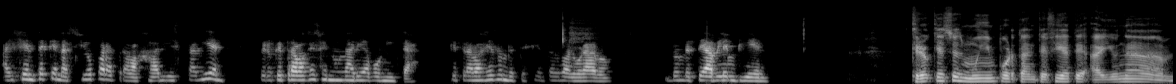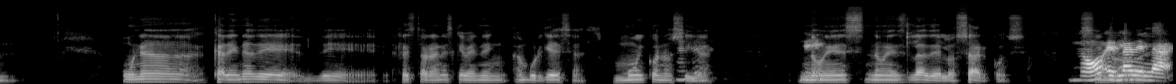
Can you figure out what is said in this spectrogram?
Hay gente que nació para trabajar y está bien, pero que trabajes en un área bonita, que trabajes donde te sientas valorado, donde te hablen bien. Creo que eso es muy importante. Fíjate, hay una, una cadena de, restaurantes que venden hamburguesas muy conocida. No, es, no es la de los arcos. No, es la de la,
